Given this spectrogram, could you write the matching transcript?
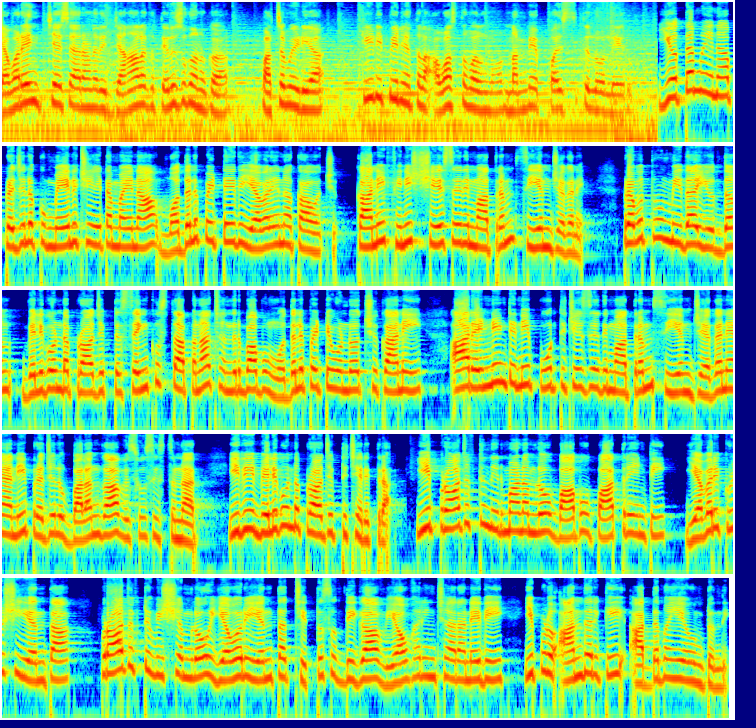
ఎవరేం చేశారన్నది జనాలకు తెలుసు కనుక పచ్చ మీడియా టీడీపీ నేతల అవాస్తవాలను నమ్మే పరిస్థితిలో లేరు. యుద్ధమైనా ప్రజలకు మేలు చేయటమైనా మొదలు పెట్టేది ఎవరైనా కావచ్చు. కానీ ఫినిష్ చేసేది మాత్రం సీఎం జగనే. ప్రభుత్వం మీద యుద్ధం వెలిగొండ ప్రాజెక్టు శంకుస్థాపన చంద్రబాబు మొదలుపెట్టి ఉండొచ్చు కానీ ఆ రెండింటినీ పూర్తి చేసేది మాత్రం సీఎం జగనే అని ప్రజలు బలంగా విశ్వసిస్తున్నారు. ఇది వెలిగొండ ప్రాజెక్టు చరిత్ర. ఈ ప్రాజెక్టు నిర్మాణంలో బాబు పాత్ర ఏంటి? ఎవరి కృషి ఎంత? ప్రాజెక్టు విషయంలో ఎవరు ఎంత చిత్తశుద్ధిగా వ్యవహరించారనేది ఇప్పుడు అందరికీ అర్థమయ్యే ఉంటుంది.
